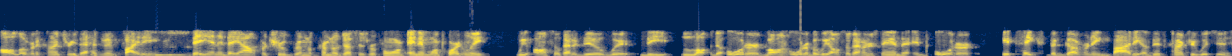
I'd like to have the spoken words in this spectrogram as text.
all over the country that has been fighting day in and day out for true criminal, criminal justice reform. And then more importantly, we also got to deal with the law, the order, law and order. But we also got to understand that in order, it takes the governing body of this country, which is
